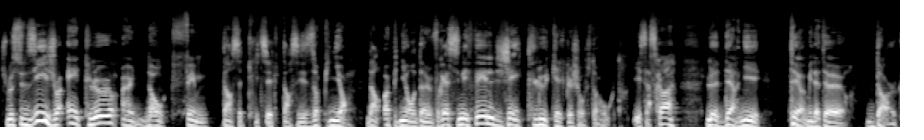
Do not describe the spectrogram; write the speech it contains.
je me suis dit, je vais inclure un autre film dans cette critique, dans ses opinions. Dans Opinion d'un vrai cinéphile, j'inclus quelque chose d'autre. Et ça sera le dernier Terminator Dark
